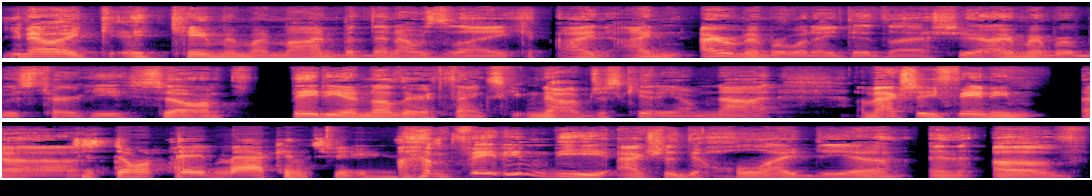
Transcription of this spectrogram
you know, it, it came in my mind, but then I was like, I, I I remember what I did last year. I remember it was Turkey, so I'm fading another Thanksgiving. No, I'm just kidding. I'm not. I'm actually fading. Uh, Just don't fade mac and cheese. I'm fading the actually the whole idea and of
